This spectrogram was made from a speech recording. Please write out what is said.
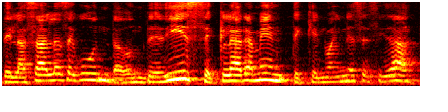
de la sala segunda donde dice claramente que no hay necesidad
